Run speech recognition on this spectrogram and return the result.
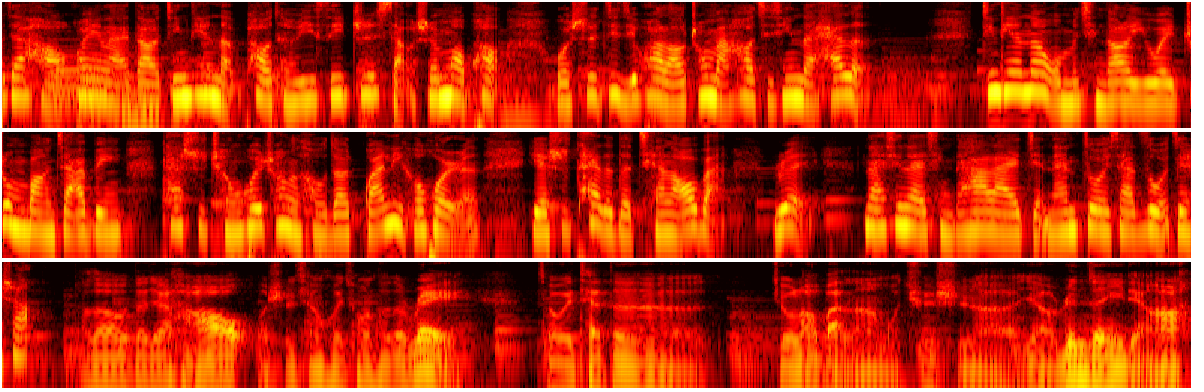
大家好，欢迎来到今天的泡腾 VC 之小声冒泡，我是积极话痨、充满好奇心的 Helen。今天呢，我们请到了一位重磅嘉宾，他是晨辉创投的管理合伙人，也是 TED 的前老板瑞。那现在请大家来简单做一下自我介绍。Hello，大家好，我是晨辉创投的 Ray。作为 TED 的旧老板呢，我确实啊要认真一点啊。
